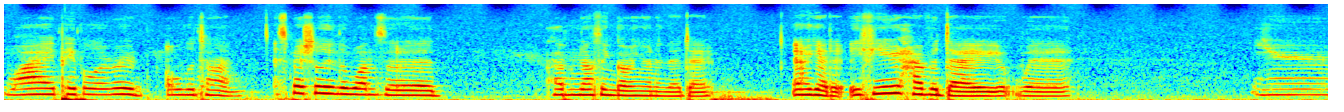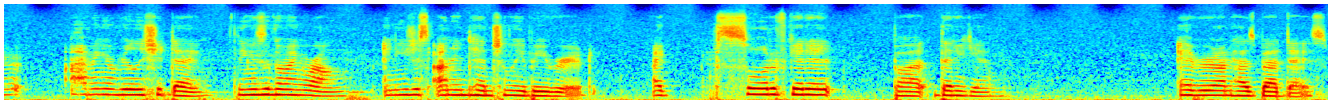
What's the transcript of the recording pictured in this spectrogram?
why people are rude all the time, especially the ones that are, have nothing going on in their day. And I get it. If you have a day where you are having a really shit day, things are going wrong, and you just unintentionally be rude, I sort of get it, but then again, everyone has bad days.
